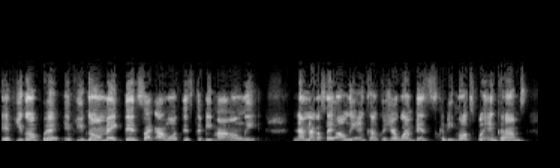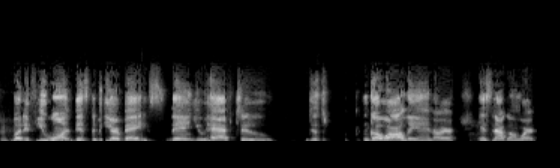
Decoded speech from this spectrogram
If you're to put, if you're to make this, like, I want this to be my only I'm not gonna say only income because your one business could be multiple incomes. Mm-hmm. But if you want this to be your base, then you have to just go all in, or it's not gonna work.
